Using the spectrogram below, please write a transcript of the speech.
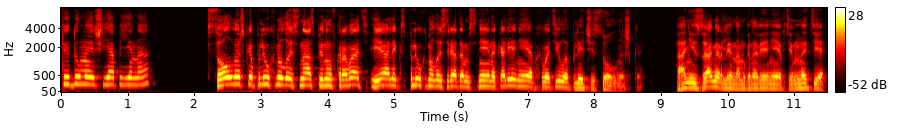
Ты думаешь, я пьяна?» Солнышко плюхнулось на спину в кровать, и Алекс плюхнулась рядом с ней на колени и обхватила плечи солнышка. Они замерли на мгновение в темноте.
